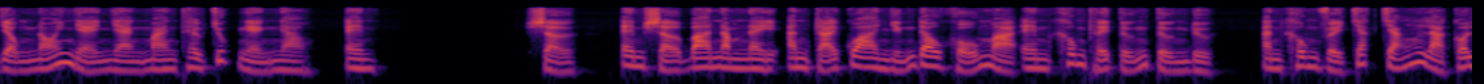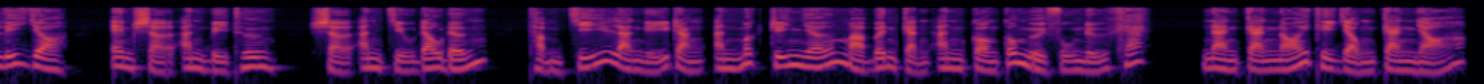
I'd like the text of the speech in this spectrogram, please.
giọng nói nhẹ nhàng mang theo chút nghẹn ngào, em. Sợ, em sợ ba năm nay anh trải qua những đau khổ mà em không thể tưởng tượng được, anh không về chắc chắn là có lý do, em sợ anh bị thương, sợ anh chịu đau đớn, thậm chí là nghĩ rằng anh mất trí nhớ mà bên cạnh anh còn có người phụ nữ khác. Nàng càng nói thì giọng càng nhỏ,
